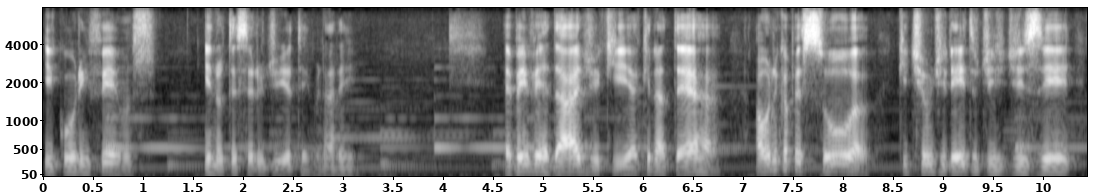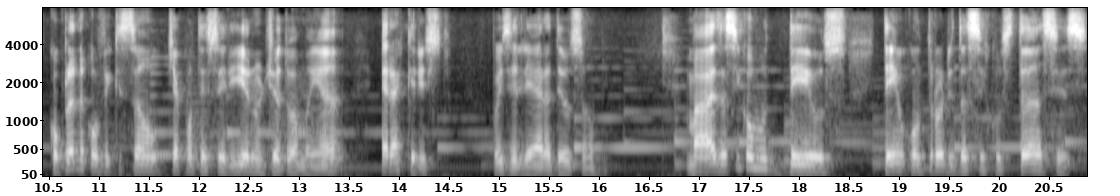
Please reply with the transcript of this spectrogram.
e cura enfermos e no terceiro dia terminarei. É bem verdade que aqui na terra a única pessoa que tinha o direito de dizer com plena convicção o que aconteceria no dia do amanhã era Cristo, pois ele era Deus homem. Mas assim como Deus tem o controle das circunstâncias,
